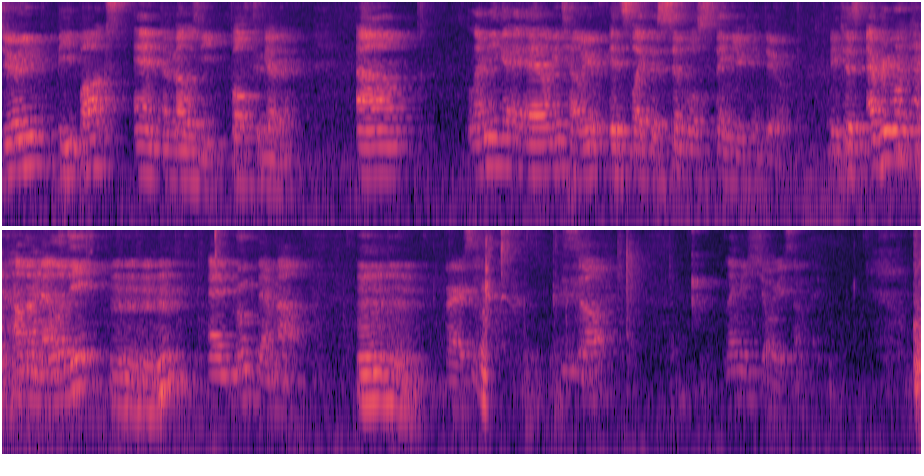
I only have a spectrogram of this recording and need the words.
Doing beatbox and a melody both together. Um, let me uh, let me tell you, it's like the simplest thing you can do because everyone can hum a melody and move their mouth. Very simple. So, let me show you something. The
